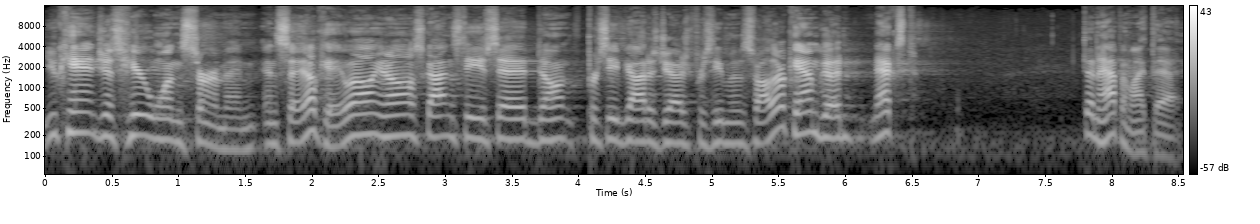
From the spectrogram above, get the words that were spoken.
You can't just hear one sermon and say, okay, well, you know, Scott and Steve said, don't perceive God as judge, perceive him as father. Okay, I'm good. Next. It doesn't happen like that.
